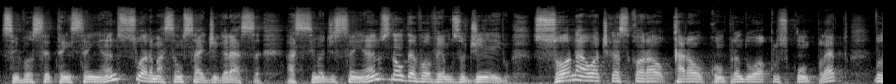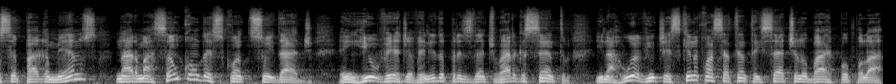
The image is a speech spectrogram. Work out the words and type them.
Se você tem 100 anos, sua armação sai de graça. Acima de 100 anos, não devolvemos o dinheiro. Só na Óticas Carol, comprando óculos completo, você paga menos na armação com desconto de sua idade. Em Rio Verde, Avenida Presidente Vargas Centro e na Rua 20, esquina com a 77 no bairro Popular.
